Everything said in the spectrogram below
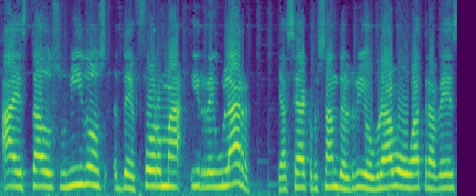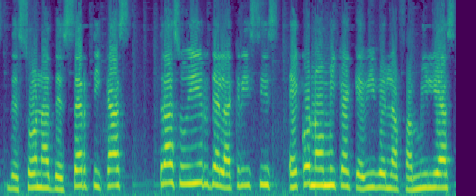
a Estados Unidos de forma irregular, ya sea cruzando el río Bravo o a través de zonas desérticas, tras huir de la crisis económica que viven las familias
